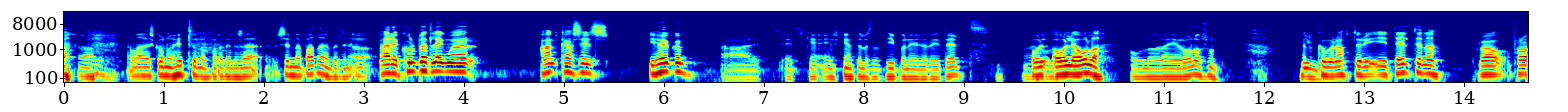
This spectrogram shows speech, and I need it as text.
hann laði skona á hilluna bara til þess að sinna barnaðuböldinu Það er kulbett leikmaður handkassins í haugum. Það er einn skemmtilegsta típan í þessari Það er Óli, Óla. Ólafur Ægir Ólafsson. Velkomin aftur í, deildina frá, frá,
